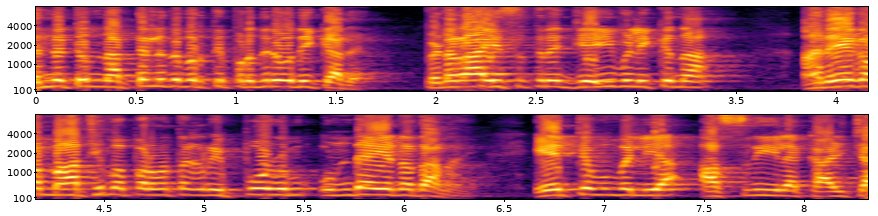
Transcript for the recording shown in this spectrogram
എന്നിട്ടും നട്ടിൽ നിവൃത്തി പ്രതിരോധിക്കാതെ പിണറായിസത്തിന് ജയ് വിളിക്കുന്ന അനേകം മാധ്യമപ്രവർത്തകർ ഇപ്പോഴും ഉണ്ട് എന്നതാണ് ഏറ്റവും വലിയ അശ്ലീല കാഴ്ച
